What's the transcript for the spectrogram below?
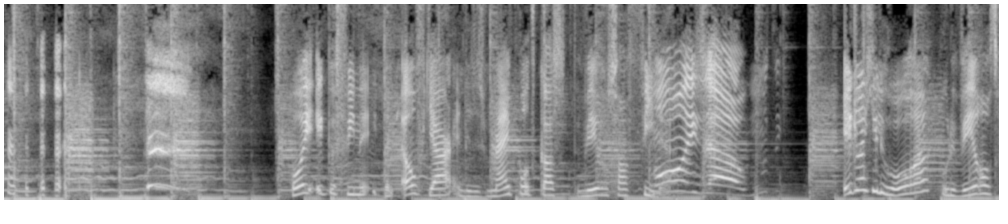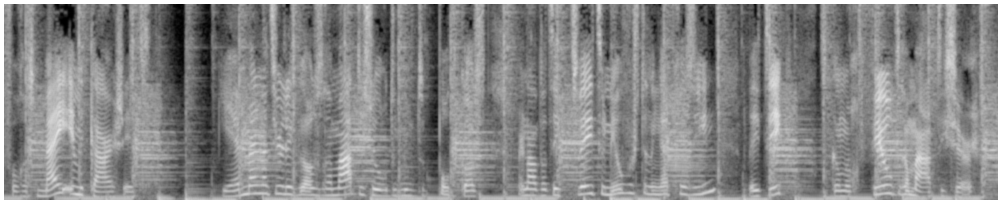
Hoi, ik ben Fine, ik ben 11 jaar en dit is mijn podcast De Wereld van Fine. Mooi zo. Moet ik... Ik laat jullie horen hoe de wereld volgens mij in elkaar zit. Je hebt mij natuurlijk wel eens dramatisch horen doen op de podcast, maar nadat ik twee toneelvoorstellingen heb gezien, weet ik, het kan nog veel dramatischer.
